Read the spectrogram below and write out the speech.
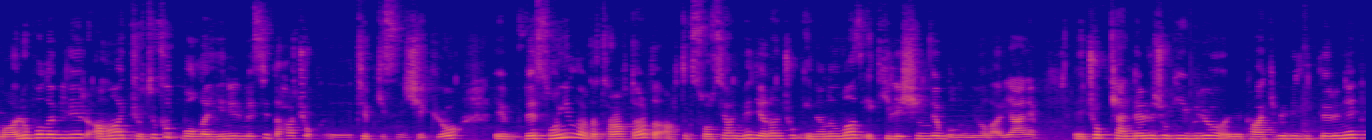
mağlup olabilir ama kötü futbolla yenilmesi daha çok e, tepkisini çekiyor. E, ve son yıllarda taraftar da artık sosyal medyadan çok inanılmaz etkileşimde bulunuyorlar. Yani e, çok kendileri de çok iyi biliyor e, takip edildiklerini.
